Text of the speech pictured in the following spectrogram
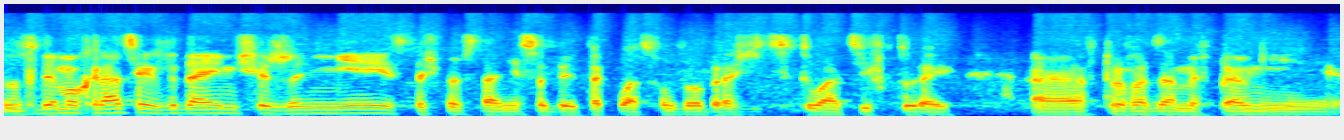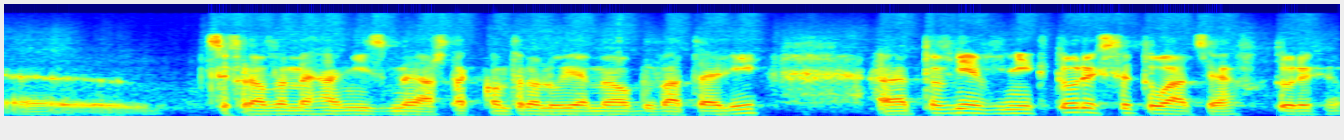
w demokracjach wydaje mi się, że nie jesteśmy w stanie sobie tak łatwo wyobrazić sytuacji, w której wprowadzamy w pełni cyfrowe mechanizmy, aż tak kontrolujemy obywateli. E, pewnie w niektórych sytuacjach, w których e,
